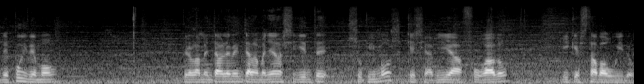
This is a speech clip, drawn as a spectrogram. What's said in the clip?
de Puigdemont, pero lamentablemente a la mañana siguiente supimos que se había fugado y que estaba huido.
